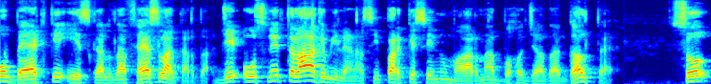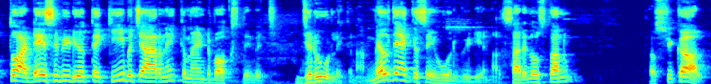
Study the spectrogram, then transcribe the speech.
ਉਹ ਬੈਠ ਕੇ ਇਸ ਗੱਲ ਦਾ ਫੈਸਲਾ ਕਰਦਾ। ਜੇ ਉਸ ਨੇ ਤਲਾਕ ਵੀ ਲੈਣਾ ਸੀ, ਪਰ ਕਿਸੇ ਨੂੰ ਮਾਰਨਾ ਬਹੁਤ ਜ਼ਿਆਦਾ ਗਲਤ ਹੈ। ਸੋ ਤੁਹਾਡੇ ਇਸ ਵੀਡੀਓ ਤੇ ਕੀ ਵਿਚਾਰ ਨੇ ਕਮੈਂਟ ਬਾਕਸ ਦੇ ਵਿੱਚ ਜਰੂਰ ਲਿਖਣਾ। ਮਿਲਦੇ ਹਾਂ ਕਿਸੇ ਹੋਰ ਵੀਡੀਓ ਨਾਲ। ਸਾਰੇ ਦੋਸਤਾਂ ਨੂੰ, ਸਤਿ ਸ਼੍ਰੀ ਅਕਾਲ।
